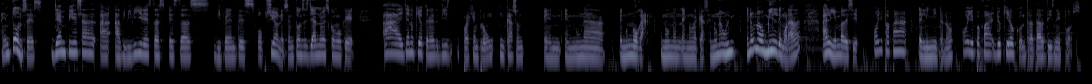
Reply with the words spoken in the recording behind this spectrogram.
entonces ya empieza a, dividir estas, estas diferentes opciones. Entonces ya no es como que, ay, ya no quiero tener, por ejemplo, un, caso en, en, una, en un hogar, en una, en una casa, en una, en una humilde morada. Alguien va a decir, oye papá, el niñito, ¿no? Oye papá, yo quiero contratar Disney Plus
